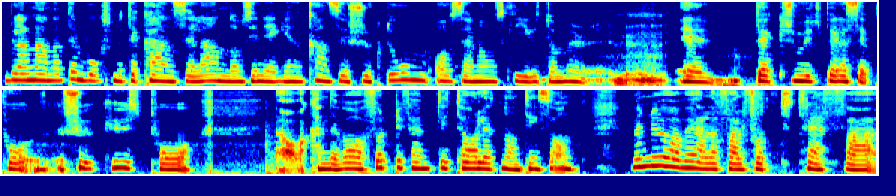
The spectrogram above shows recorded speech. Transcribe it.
bland annat en bok som heter Cancerland om sin egen cancersjukdom och sen har hon skrivit om eh, eh böcker som utspelar sig på sjukhus på ja, vad kan det vara, 40-50-talet, någonting sånt. Men nu har vi i alla fall fått träffa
